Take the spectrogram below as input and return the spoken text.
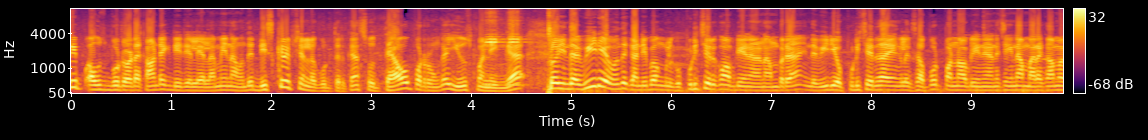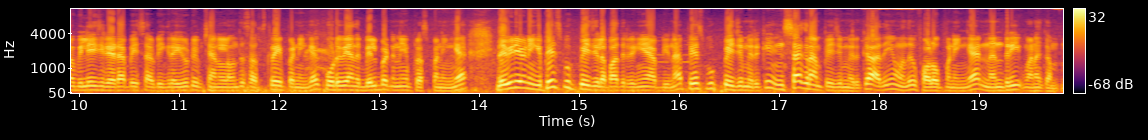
ட்ரிப் ஹவுஸ் போட்டோட காண்டாக்ட் டீட்டெயில் எல்லாமே நான் வந்து டிஸ்கிரிப்ஷனில் கொடுத்துருக்கேன். ஸோ தேவைப்படுறவங்க யூஸ் பண்ணிங்க ஸோ இந்த வீடியோ வந்து கண்டிப்பாக உங்களுக்கு பிடிச்சிருக்கும் அப்படின்னு நான் நம்புறேன். இந்த வீடியோ பிடிச்சிருந்தா எங்களுக்கு சப்போர்ட் பண்ணோம் அப்படின்னு நினச்சிங்கன்னா மறக்காம வில்லேஜ் டேட்டாபேஸ் அப்படிங்கிற யூடியூப் சேனலை வந்து சப்ஸ்கிரைப் பண்ணிங்க. கூடவே அந்த பெல் பட்டனையும் ப்ரெஸ் பண்ணிங்க. இந்த வீடியோ நீங்கள் ஃபேஸ்புக் பேஜில் பார்த்துருக்கீங்க அப்படின்னா ஃபேஸ்புக் பேஜும் இருக்குது இன்ஸ்டாகிராம் பேஜும் இருக்குது இருக்குது அதையும் வந்து ஃபாலோ பண்ணிங்க. நன்றி வணக்கம்.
